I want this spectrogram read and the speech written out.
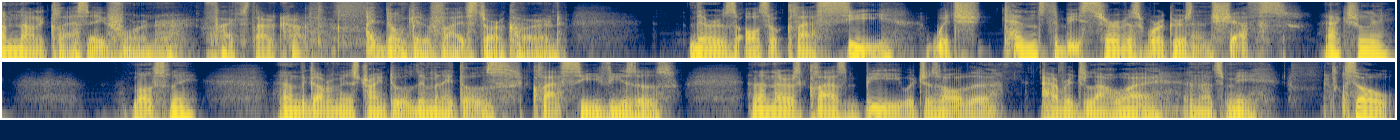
I'm not a Class A foreigner. 5 star card. I don't get a five star card. There is also Class C, which tends to be service workers and chefs, actually, mostly. And the government is trying to eliminate those Class C visas. And then there's Class B, which is all the average Laowai, and that's me. So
